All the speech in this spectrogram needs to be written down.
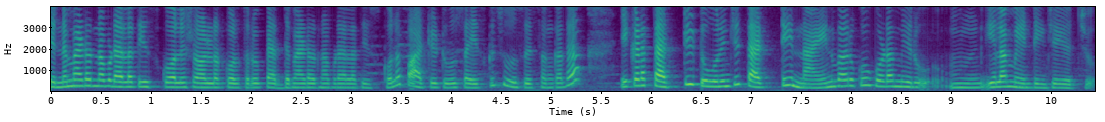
చిన్న మెడ ఉన్నప్పుడు ఎలా తీసుకోవాలి? షోల్డర్ కొలతలు పెద్ద మెడ ఉన్నప్పుడు ఎలా తీసుకోవాలో ఫార్టీ టూ సైజ్కి చూసేసాం కదా. ఇక్కడ థర్టీ టూ నుంచి థర్టీ నైన్ వరకు కూడా మీరు ఇలా మెయింటైన్ చేయొచ్చు.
